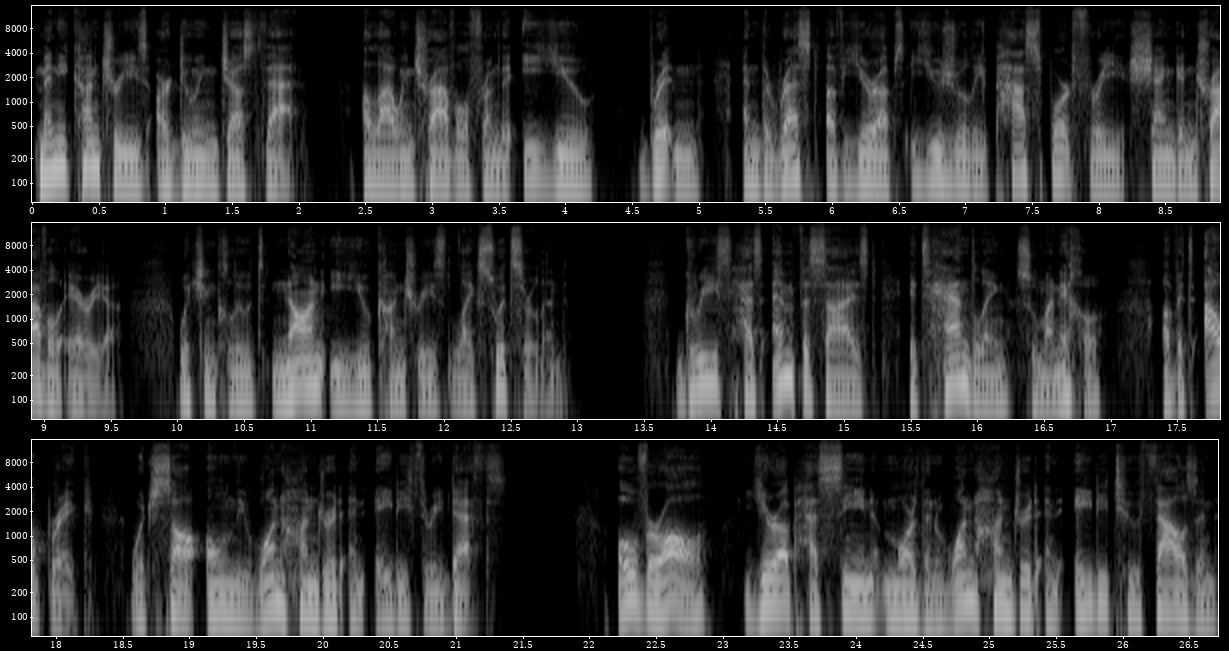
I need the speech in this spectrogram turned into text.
Many countries are doing just that, allowing travel from the EU, Britain, and the rest of Europe's usually passport free Schengen travel area, which includes non EU countries like Switzerland. Greece has emphasized its handling, su manejo, of its outbreak, which saw only 183 deaths. Overall, Europe has seen more than 182,000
